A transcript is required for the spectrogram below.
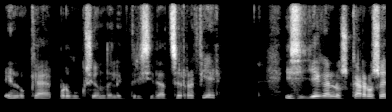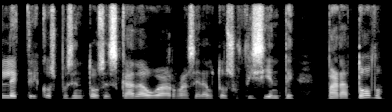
en lo que a producción de electricidad se refiere. Y si llegan los carros eléctricos, pues entonces cada hogar va a ser autosuficiente para todo,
